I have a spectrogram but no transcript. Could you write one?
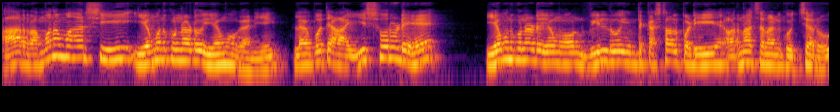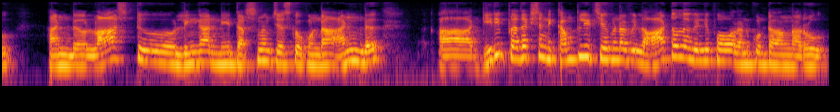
ఆ రమణ మహర్షి ఏమనుకున్నాడో ఏమో కానీ లేకపోతే ఆ ఈశ్వరుడే ఏమనుకున్నాడో ఏమో వీళ్ళు ఇంత కష్టాలు పడి అరుణాచలానికి వచ్చారు. అండ్ లాస్ట్ లింగాన్ని దర్శనం చేసుకోకుండా అండ్ ఆ గిరి ప్రదక్షిణని కంప్లీట్ చేయకుండా వీళ్ళు ఆటోలో వెళ్ళిపోవాలనుకుంటా ఉన్నారు.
